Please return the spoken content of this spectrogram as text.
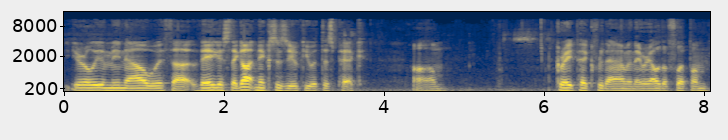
you're leaving me now with uh, Vegas. They got Nick Suzuki with this pick. Um, great pick for them, and they were able to flip him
